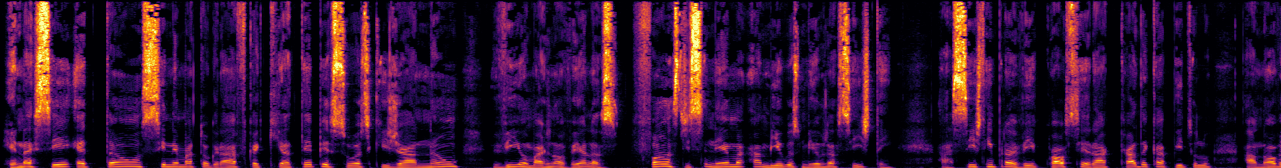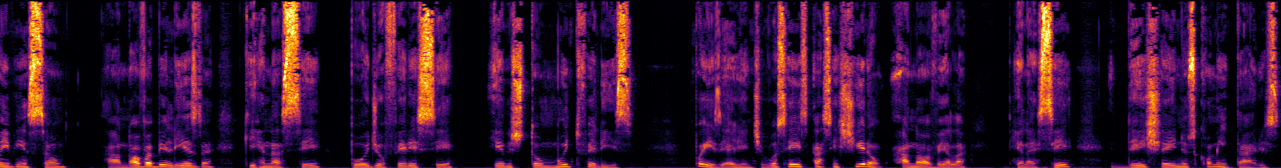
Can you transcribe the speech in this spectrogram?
Renascer é tão cinematográfica que até pessoas que já não viam mais novelas, fãs de cinema, amigos meus assistem. Assistem para ver qual será cada capítulo, a nova invenção, a nova beleza que Renascer pôde oferecer. Eu estou muito feliz. Pois é, gente, vocês assistiram a novela Renascer? Deixa aí nos comentários.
